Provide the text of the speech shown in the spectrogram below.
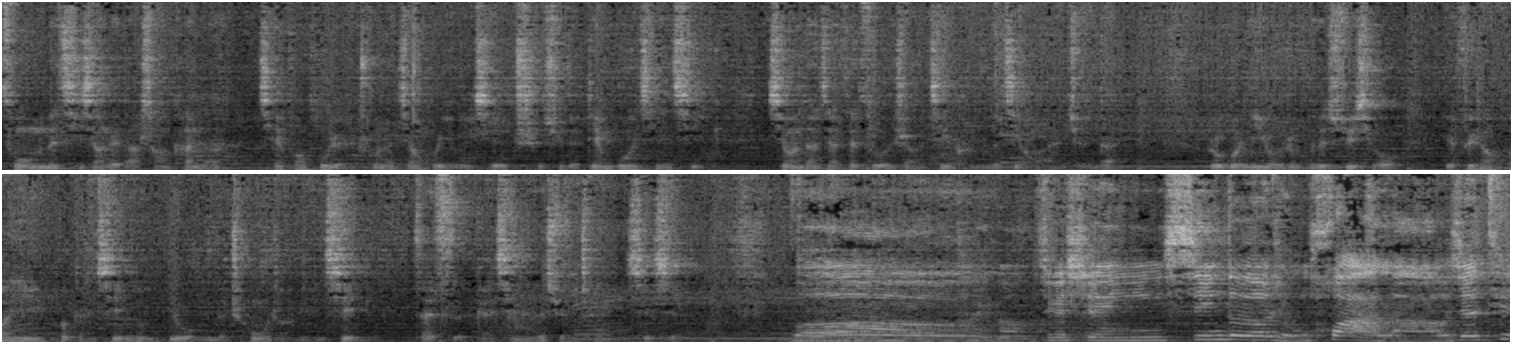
从我们的气象雷达上看呢，前方不远处呢将会有一些持续的颠簸天气，希望大家在座位上尽可能的系好安全带。如果您有任何的需求，也非常欢迎和感谢您与我们的乘务长联系。再次感谢您的选乘，谢谢。哇哦，这个声音心都要融化了。我觉得听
